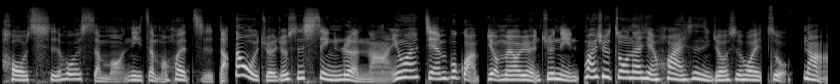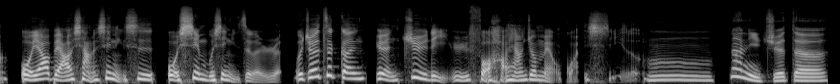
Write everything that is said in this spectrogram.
偷吃或什么，你怎么会知道？那我觉得就是信任啊，因为今天不管有没有远距，你会去做那些坏。事你就是会做，那我要不要相信你是？我信不信你这个人？我觉得这跟远距离与否好像就没有关系了。嗯，那你觉得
